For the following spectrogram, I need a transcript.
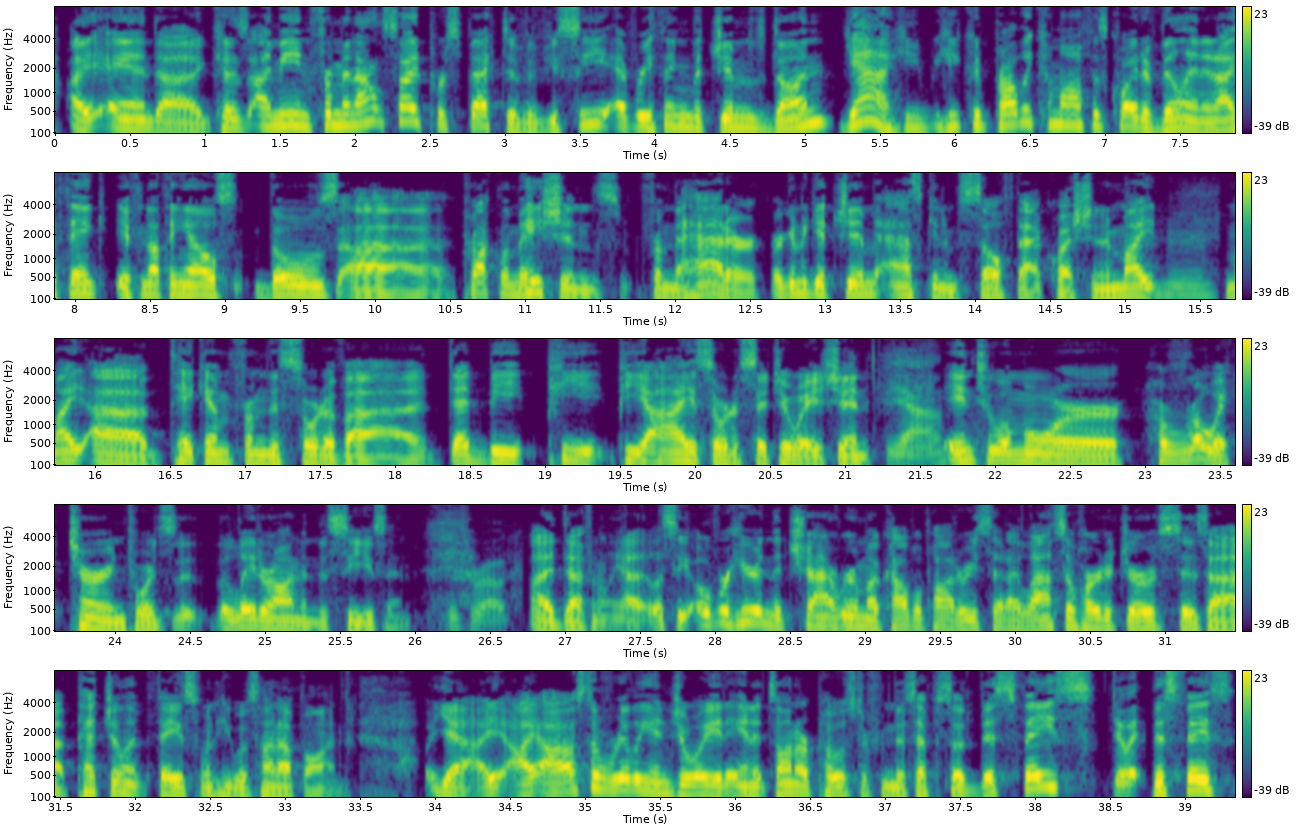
I and because I mean, from an outside perspective, if you see everything that Jim's done, yeah, he he could probably come off as quite a villain. And I think, if nothing else, those uh, proclamations from the Hatter are going to get Jim asking himself that question, and might might uh, take him from this sort of uh, deadbeat P- PI sort of situation Yeah. into a more heroic turn towards the, the later on in the season. He's rogue. Uh, definitely. Uh, let's see. Over here in the chat room, a Cobble Pottery said, I laughed so hard at Jervis's uh, petulant face when he was hung up on. Yeah, I, I also really enjoyed, and it's on our poster from this episode. This face, Do it. This face,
